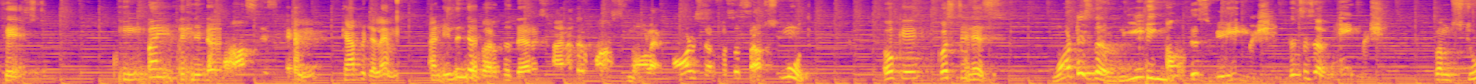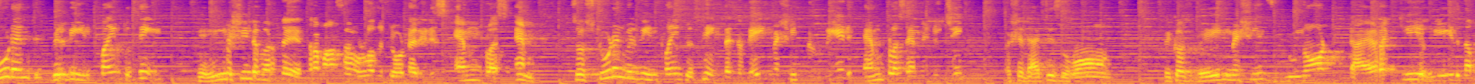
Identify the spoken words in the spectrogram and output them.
faced. The inclined plane in the mass is M, capital M, and even the birth there is another mass small m. All surfaces are smooth. Okay, question is, what is the reading of this weighing machine? This is a weighing machine Some student will be inclined to think weighing machine പുറത്ത് എത്ര മാസം ഉള്ളത് ടോട്ടൽ ഇറ്റ് ഇസ് എം പ്ലസ് എം സോ സ്റ്റുഡൻറ് വിൽ ബി inclined to think that the weighing machine will read m plus m into g പക്ഷേ that is wrong because weighing machines do not directly read the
